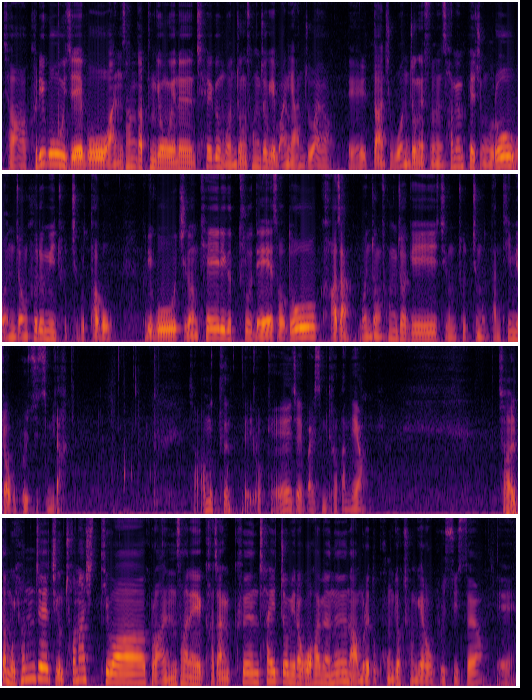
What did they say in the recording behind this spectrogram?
자 그리고 이제 뭐 안산 같은 경우에는 최근 원정 성적이 많이 안 좋아요. 네, 일단 지금 원정에서는 3연패 중으로 원정 흐름이 좋지 못하고 그리고 지금 K리그 2 내에서도 가장 원정 성적이 지금 좋지 못한 팀이라고 볼 수 있습니다. 자 아무튼 네, 이렇게 이제 말씀드려봤네요. 자 일단 뭐 현재 지금 천안시티와 그리고 안산의 가장 큰 차이점이라고 하면은 아무래도 공격 전개라고 볼 수 있어요. 네.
